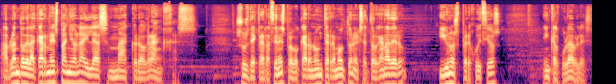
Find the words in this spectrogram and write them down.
hablando de la carne española y las macrogranjas. Sus declaraciones provocaron un terremoto en el sector ganadero y unos perjuicios incalculables.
